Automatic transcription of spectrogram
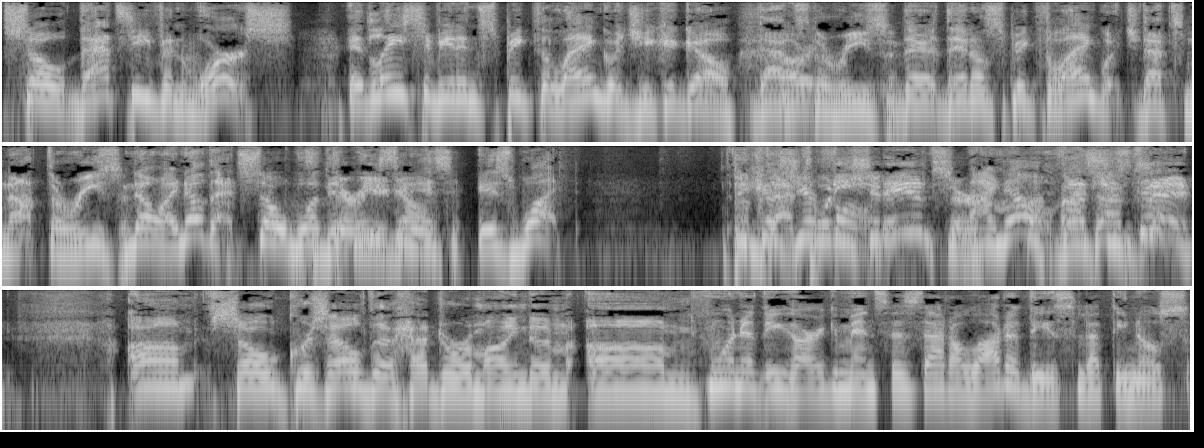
So that's even worse. At least if you didn't speak the language, you could go. That's "Oh, the reason. They don't speak the language. That's not the reason. No, I know that. So what There the reason is is what? Because that's you're what he should answer. I know. That's, That's, just that's it. it. Um, so Griselda had to remind him. Um, One of the arguments is that a lot of these Latinos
